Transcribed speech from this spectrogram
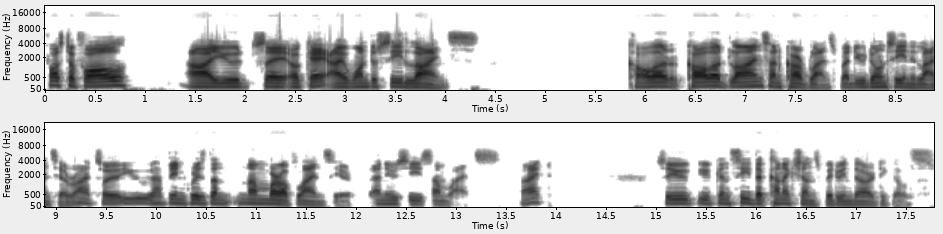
First of all I would say okay I want to see lines color colored lines and curved lines but you don't see any lines here right? So you have to increase the number of lines here and you see some lines right? So you, you can see the connections between the articles.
